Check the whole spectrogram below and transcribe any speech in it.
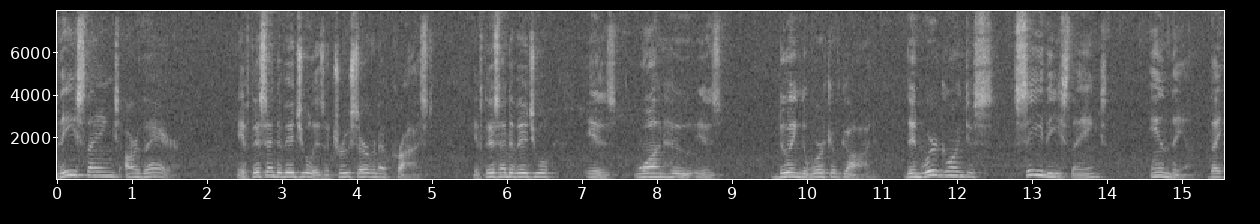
These things are there. If this individual is a true servant of Christ, if this individual is one who is doing the work of God, then we're going to see these things in them. They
